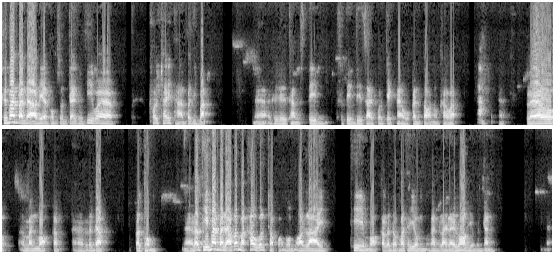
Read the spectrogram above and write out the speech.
คือบ้านป่าดาวเนี่ย ผมสนใจตรงที่ว่าเขาใช้ฐานปฏิบัตินะฮะคือทำสตรีมสตรีมดีไซน์โปรเจกต์ห้าหกขั้นตอนของเขาอะค่ะแล้วมันเหมาะกับเอ่อระดับประถม นะแล้วทีมบ้านป่าดาวก็มาเข้าเวิร์กช็อปของผมออนไลน์ ที่เหมาะกับระดับมัธยมกันหลาย ๆ รอบอยู่เหมือนกันนะ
